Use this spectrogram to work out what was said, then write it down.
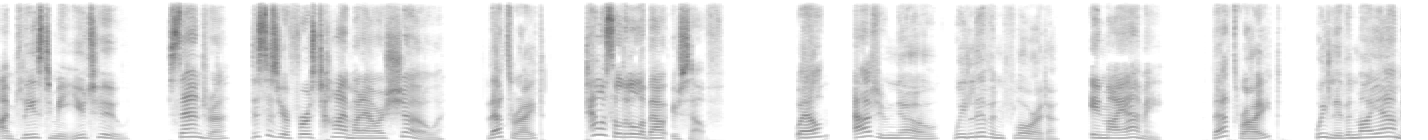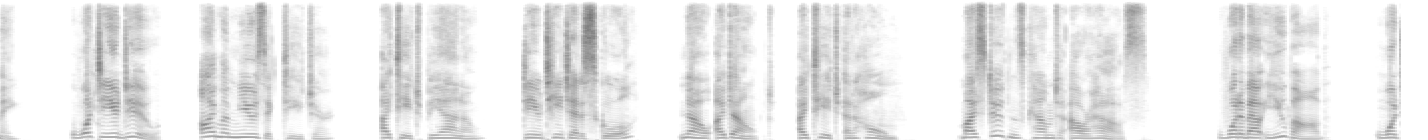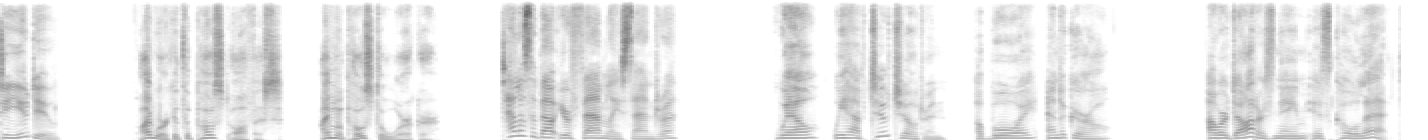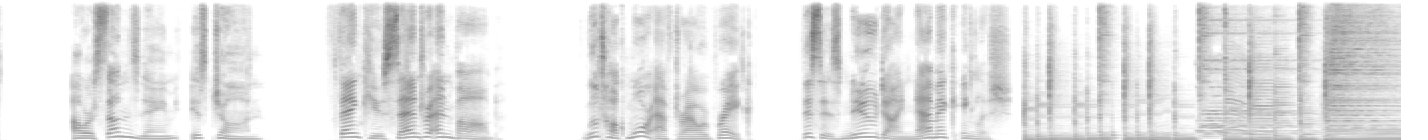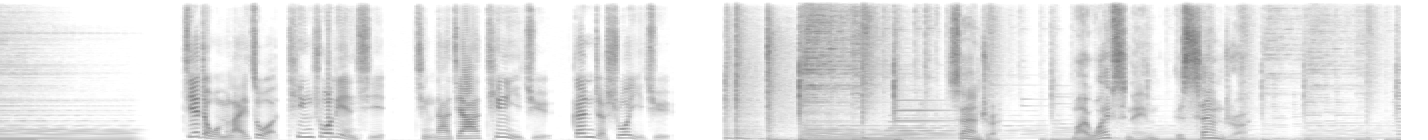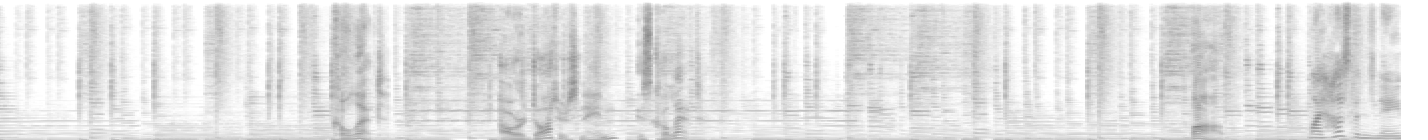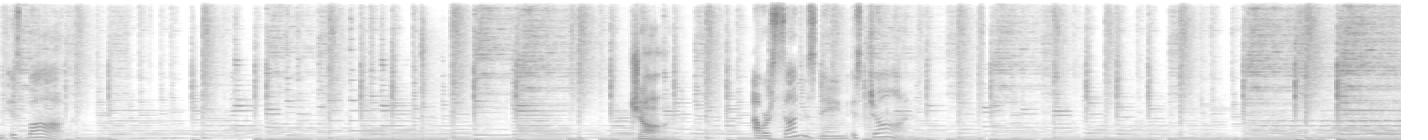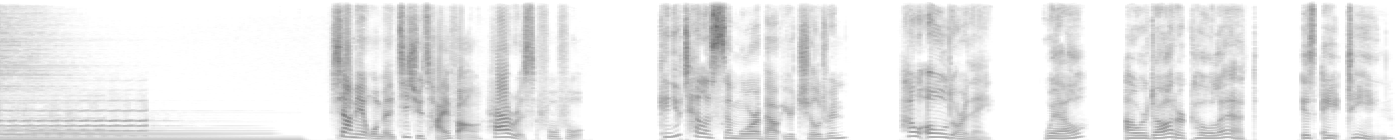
I'm pleased to meet you too. Sandra, this is your first time on our show. That's right. Tell us a little about yourself. Well, as you know, we live in Florida. In Miami. That's right. We live in Miami. What do you do? I'm a music teacher. I teach piano. Do you teach at a school? No, I don't. I teach at home. My students come to our house. What about you, Bob? What do you do? I work at the post office. I'm a postal worker. Tell us about your family, Sandra. Well, we have two children, a boy and a girl. Our daughter's name is Colette. Our son's name is John. Thank you, Sandra and Bob. We'll talk more after our break. This is New Dynamic English. 接着我们来做听说练习，请大家听一句，跟着说一句。 Sandra. My wife's name is Sandra. Colette. Our daughter's name is Colette. Bob. My husband's name is Bob. John. Our son's name is John. Harris 夫妇。Can you tell us some more about your children? How old are they? Well, our daughter Colette is 18.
